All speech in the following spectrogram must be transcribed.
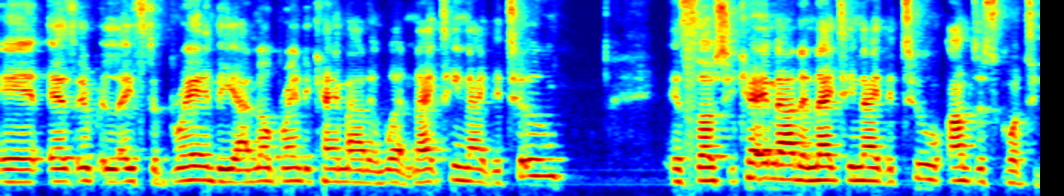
And as it relates to Brandy, I know Brandy came out in what, 1992? And so she came out in 1992. I'm just going to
